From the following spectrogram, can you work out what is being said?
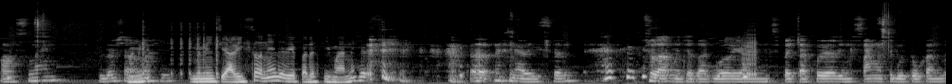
pas nine udah salah sih. Mending si Alisson ya daripada si Mane. Alisson. Telah mencetak gol yang spektakuler yang sangat dibutuhkan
